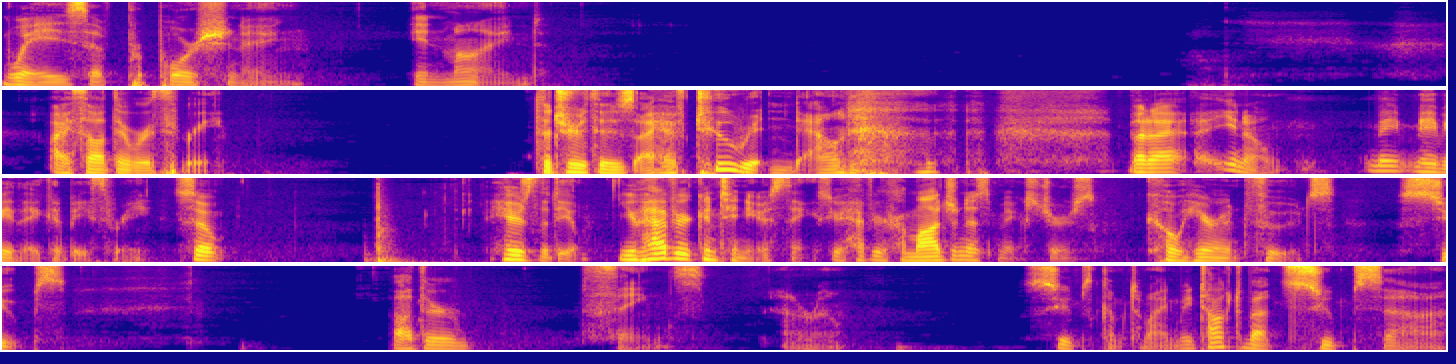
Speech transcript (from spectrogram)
ways of proportioning in mind, I thought there were three. The truth is, I have two written down, but I, you know, may, maybe they could be three. So here's the deal you have your continuous things, you have your homogeneous mixtures, coherent foods, soups, other things. I don't know. Soups come to mind. We talked about soups uh,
